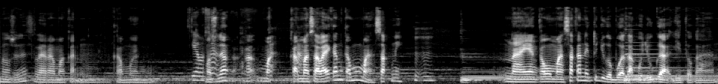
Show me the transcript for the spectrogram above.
Maksudnya selera makan kamu yang ya, maksudnya, maksudnya ma kan masalahnya kan kamu masak nih. Mm -mm. nah yang kamu masak kan itu juga buat aku juga gitu kan.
